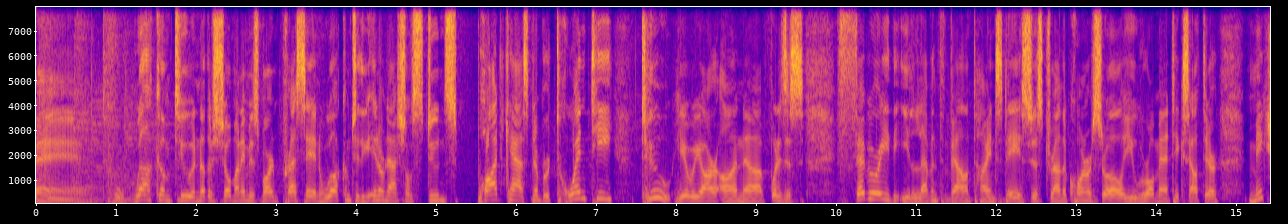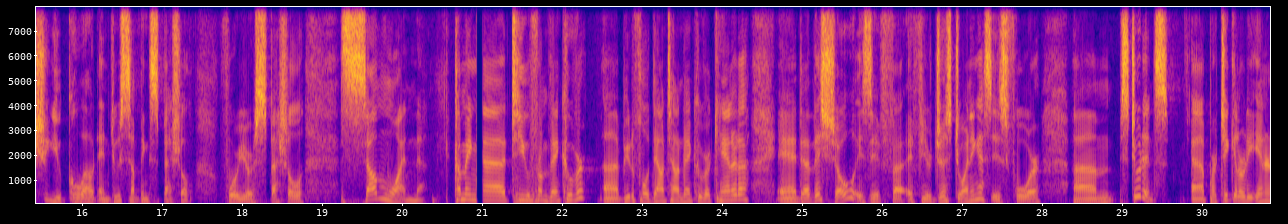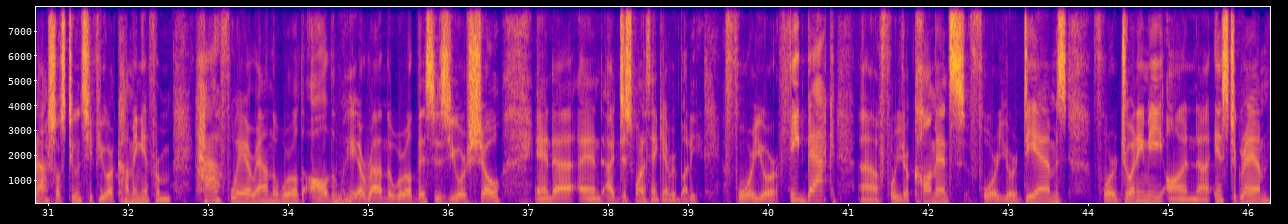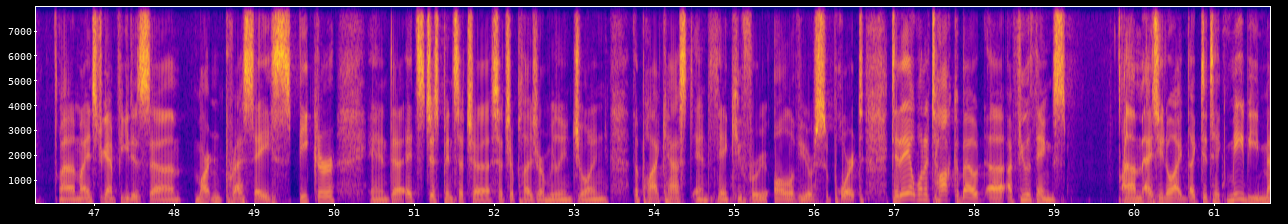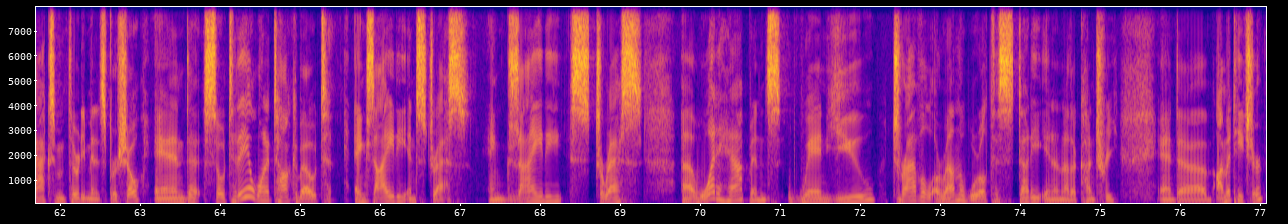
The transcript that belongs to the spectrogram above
And welcome to another show. My name is Martin Presse, and welcome to the International Students Podcast number 22. Here we are on, uh, what is this? February the 11th, Valentine's Day is just around the corner. So, all you romantics out there, make sure you go out and do something special for your special someone. Coming uh, to you from Vancouver, uh, beautiful downtown Vancouver, Canada. And uh, this show is, if, uh, if you're just joining us, is for um, students uh, particularly international students. If you are coming in from halfway around the world, all the way around the world, this is your show. And, uh, and I just want to thank everybody for your feedback, uh, for your comments, for your DMs, for joining me on uh, Instagram. Uh, my Instagram feed is um, Martin Presse Speaker, and uh, it's just been such a such a pleasure. I'm really enjoying the podcast, and thank you for all of your support. Today, I want to talk about uh, a few things. Um, as you know, I'd like to take maybe maximum 30 minutes per show. And uh, so today I want to talk about anxiety and stress. Anxiety, stress. Uh, what happens when you travel around the world to study in another country? And uh, I'm a teacher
